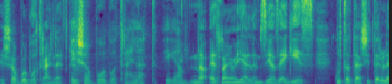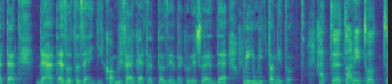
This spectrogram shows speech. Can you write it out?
És abból botrány lett. És abból botrány lett, igen. Na, ez nagyon jellemzi az egész kutatási területet, de hát ez volt az egyik, ami felkeltette az érdeklődésedet, de még mit tanított? Hát tanított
